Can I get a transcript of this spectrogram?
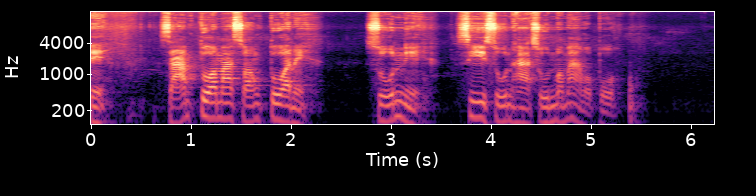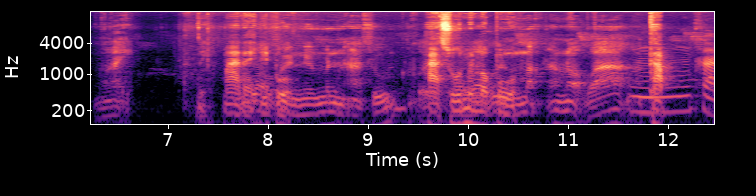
นี่สามตัวมาสองตัวนี่ศูนย์นี่สี่ศูนย์หาศูนย์มามาบ่ปู ไม่นี่มาได้พี่ปูปืนนี่มันหาศูนย์หาศูนย์มันบ่ปู่ มักทางนอกว่า ครับ อืมค่ะ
